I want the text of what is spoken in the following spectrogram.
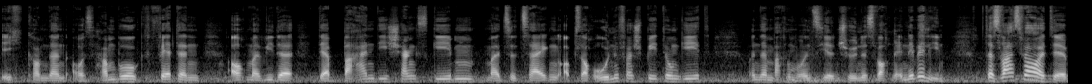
Ich komme dann aus Hamburg. Fährt dann auch mal wieder der Bahn die Chance geben, mal zu zeigen, ob es auch ohne Verspätung geht. Und dann machen wir uns hier ein schönes Wochenende Berlin. Das war's für heute.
